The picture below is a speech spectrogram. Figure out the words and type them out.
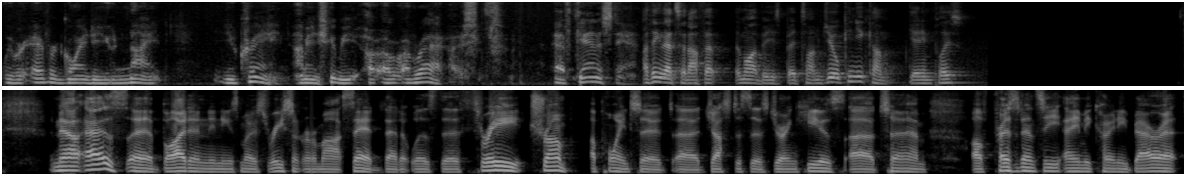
we were ever going to unite Ukraine. I mean, excuse me, Iraq, Afghanistan. I think that's enough. That it might be his bedtime. Jill, can you come get him, please? Now, as uh, Biden in his most recent remarks said that it was the three Trump appointed uh, justices during his uh, term of presidency Amy Coney Barrett,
